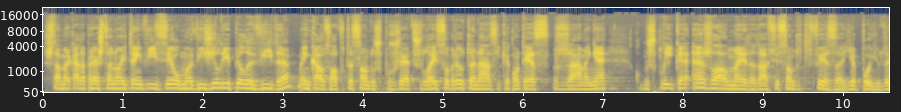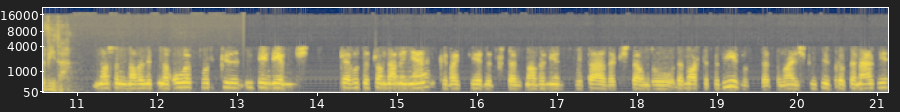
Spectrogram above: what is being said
Está marcada para esta noite em Viseu uma vigília pela vida, em causa a votação dos projetos de lei sobre a eutanásia que acontece já amanhã, como explica Ângela Almeida, da Associação de Defesa e Apoio da Vida. Nós estamos novamente na rua porque entendemos que a votação da manhã, que vai ser, portanto, novamente votada a questão do, da morte a pedido, portanto, mais conhecido por eutanásia,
